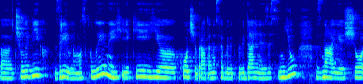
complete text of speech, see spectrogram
е, чоловік зрілий, маскулинний, який е, хоче брати на себе відповідальність за сім'ю, знає, що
